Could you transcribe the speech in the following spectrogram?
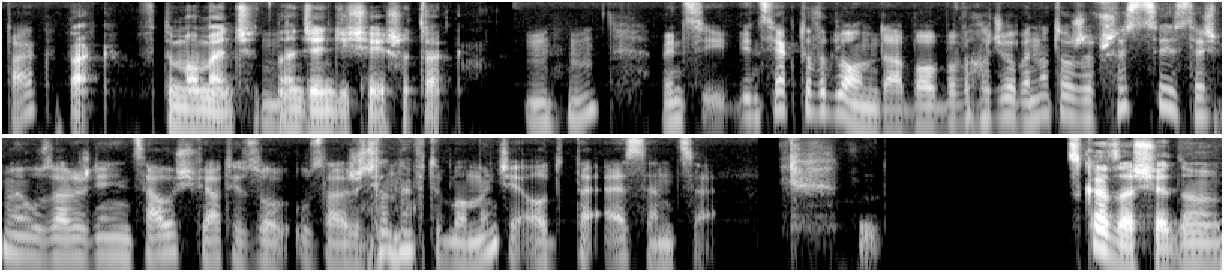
tak? Tak, w tym momencie, na dzień dzisiejszy tak. Mhm. Więc, więc jak to wygląda? Bo, bo wychodziłoby na to, że wszyscy jesteśmy uzależnieni, cały świat jest uzależniony w tym momencie od TSMC. Zgadza się. No,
